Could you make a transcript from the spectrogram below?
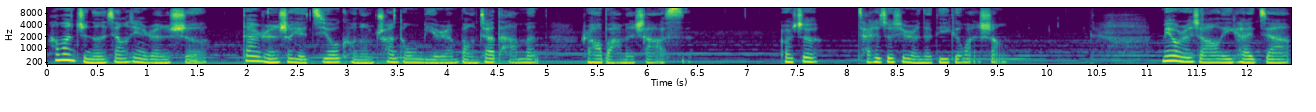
他们只能相信人蛇。但人蛇也极有可能串通别人绑架他们，然后把他们杀死，而这才是这些人的第一个晚上。没有人想要离开家，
